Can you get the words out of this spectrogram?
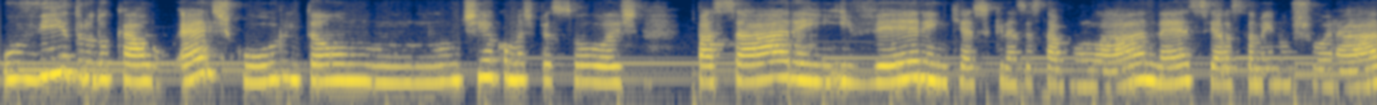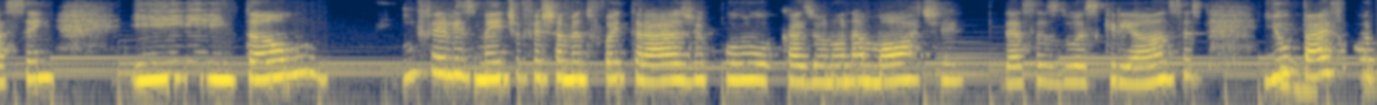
o vidro do carro era escuro, então não tinha como as pessoas passarem e verem que as crianças estavam lá, né? Se elas também não chorassem. E então, infelizmente, o fechamento foi trágico, ocasionou na morte dessas duas crianças. E o pai ficou,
